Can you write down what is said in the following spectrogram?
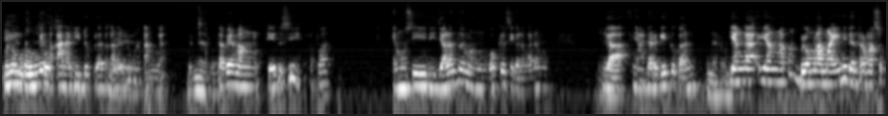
menumpuk Iya, mungkin menumpuk. tekanan hidup dan tekanan Iya. rumah tangga. bener bener. Tapi emang ya itu sih apa emosi di jalan tuh emang gokil sih kadang-kadang nggak nyadar gitu kan. bener, bener. Yang nggak yang apa belum lama ini dan termasuk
